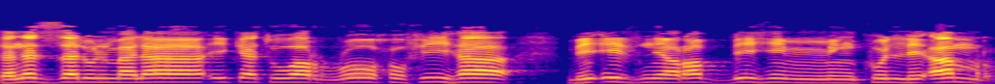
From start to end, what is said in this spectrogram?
تنزل الملائكة والروح فيها بإذن ربهم من كل أمر.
